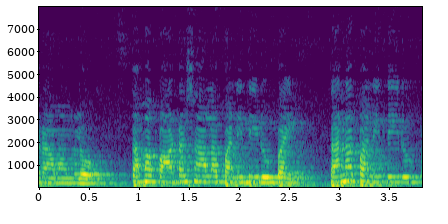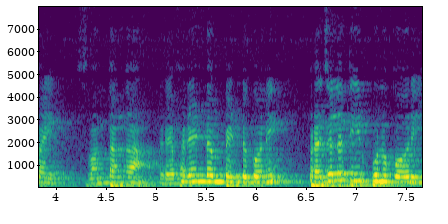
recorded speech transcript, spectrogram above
గ్రామంలో తమ పాఠశాల పనితీరుపై తన పనితీరుపై స్వంతంగా రెఫరెండం పెట్టుకొని ప్రజల తీర్పును కోరి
